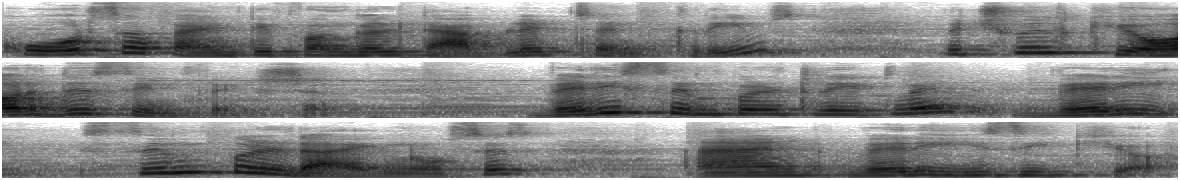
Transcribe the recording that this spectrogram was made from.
course of antifungal tablets and creams which will cure this infection. Very simple treatment, very simple diagnosis and very easy cure.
